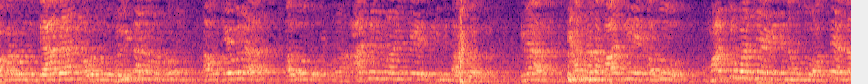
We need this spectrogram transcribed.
ಅವರ ಒಂದು ತ್ಯಾಗ, ಅವರ ಒಂದು ಬಲಿದಾನವನ್ನು ನಾವು ಕೇವಲ ಅದು ಆಚರಣೆ ಮಾಡಲಿಕ್ಕೆ ಸೀಮಿತ ಆಗಬಾರ್ದು. ಈಗ ಕನ್ನಡ ಭಾಷೆ ಅದು ಮಾತೃಭಾಷೆಯಾಗಿದೆ ನಮ್ಮದು ಅಷ್ಟೇ ಅಲ್ಲ,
